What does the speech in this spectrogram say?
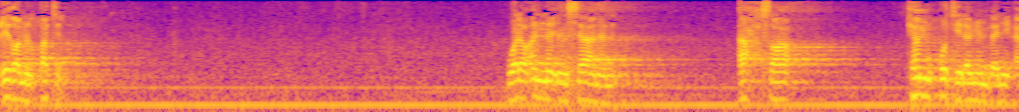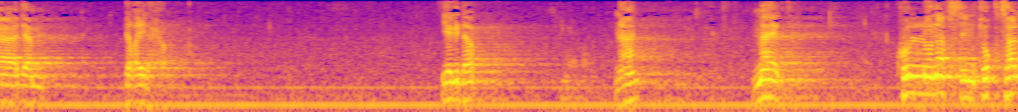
عظم القتل. ولو أن إنسانا أحصى كم قتل من بني آدم بغير حق؟ يقدر؟ نعم. ما يقدر. كل نفس تقتل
